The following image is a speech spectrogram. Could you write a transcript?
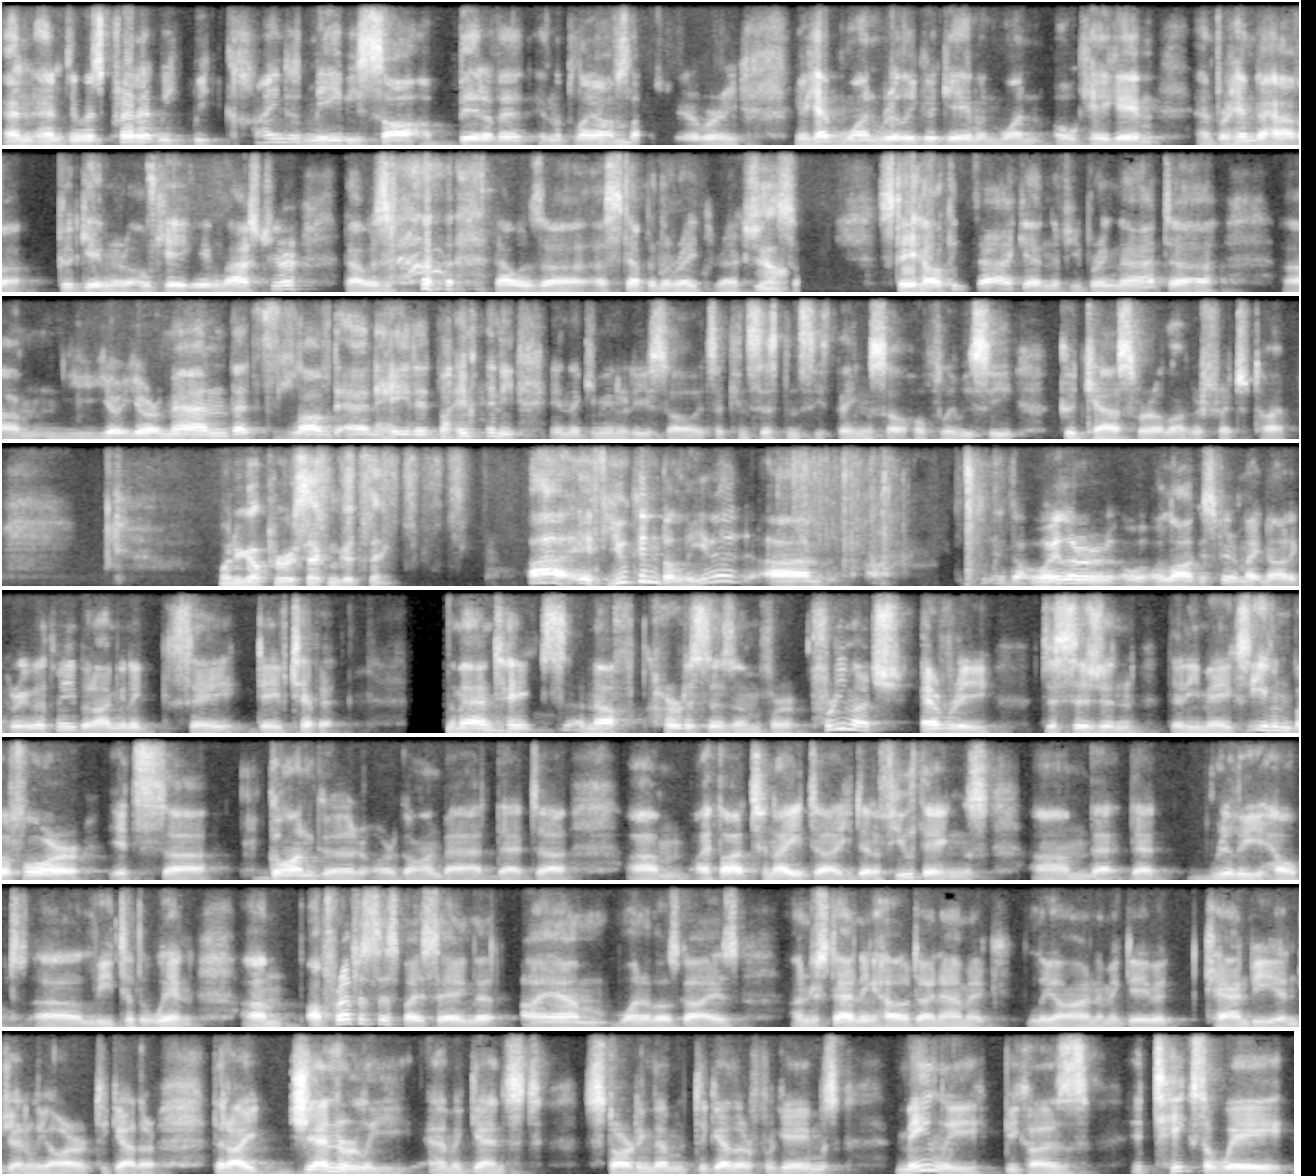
And and to his credit, we we kind of maybe saw a bit of it in the playoffs mm-hmm. Where he you know, he had one really good game and one okay game, and for him to have a good game and an okay game last year, that was that was a, a, step in the right direction. Yeah. So stay healthy, Zach, and if you bring that. Uh, um, you're you're a man that's loved and hated by many in the community, so it's a consistency thing. So hopefully we see good casts for a longer stretch of time. What do you got for a second good thing? Uh, if you can believe it, um, the Oiler or Logosphere might not agree with me, but I'm going to say Dave Tippett. The man mm-hmm. takes enough criticism for pretty much every decision that he makes, even before it's uh, gone good or gone bad. That uh, um, I thought tonight uh, he did a few things um, that that really helped uh, lead to the win. Um, I'll preface this by saying that I am one of those guys, understanding how dynamic Leon and McDavid can be and generally are together. That I generally am against starting them together for games, mainly because it takes away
